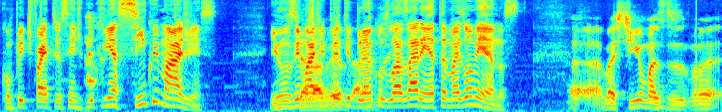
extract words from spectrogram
Complete Fighter Handbook, vinha cinco imagens. E uns imagens preto e branco lazarenta, mais ou menos. Uh, mas tinha umas. Uma,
